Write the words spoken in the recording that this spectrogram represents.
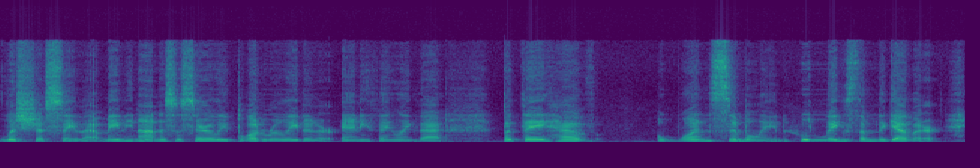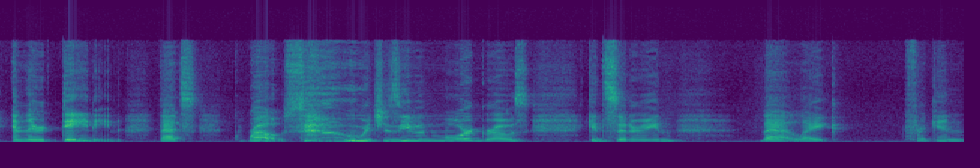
Let's just say that. Maybe not necessarily blood related or anything like that, but they have one sibling who links them together and they're dating. That's gross, which is even more gross considering that like freaking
